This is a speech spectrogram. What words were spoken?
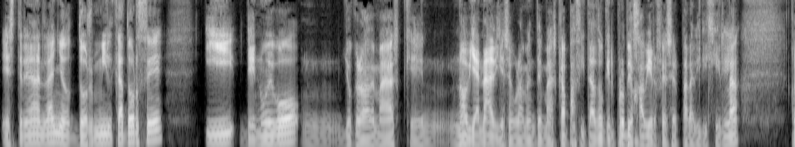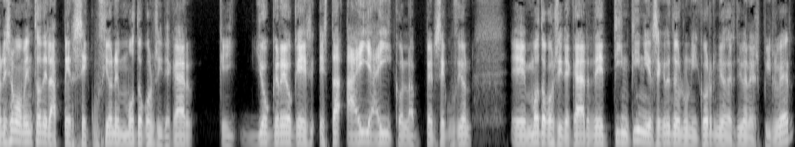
estrenada en el año 2014 y de nuevo mm, yo creo además que no había nadie seguramente más capacitado que el propio Javier Fesser para dirigirla. Con ese momento de la persecución en moto con Sidecar que yo creo que está ahí, ahí con la persecución en moto con Sidecar de Tintín y el secreto del unicornio de Steven Spielberg,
